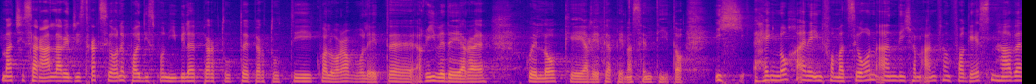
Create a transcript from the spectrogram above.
ma ci sarà la registrazione poi disponibile per tutte e per tutti qualora volete rivedere quello che avete appena sentito. Ich hänge noch eine Information an, die ich am Anfang vergessen habe.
